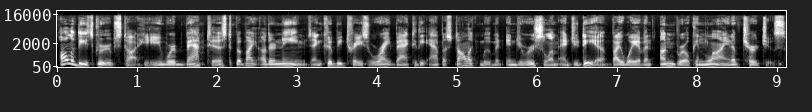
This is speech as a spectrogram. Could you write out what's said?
All of these groups, taught he, were Baptist but by other names and could be traced right back to the apostolic movement in Jerusalem and Judea by way of an unbroken line of churches.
